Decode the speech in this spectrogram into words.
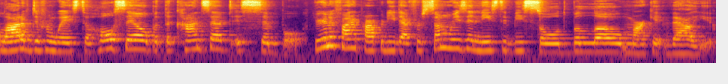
Lot of different ways to wholesale, but the concept is simple. You're gonna find a property that for some reason needs to be sold below market value.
